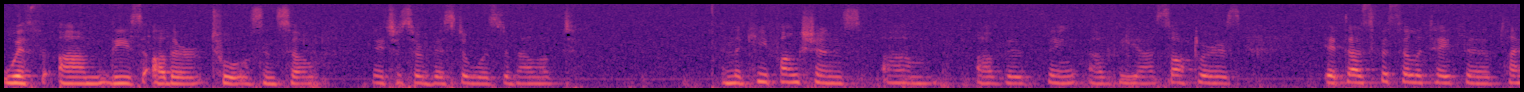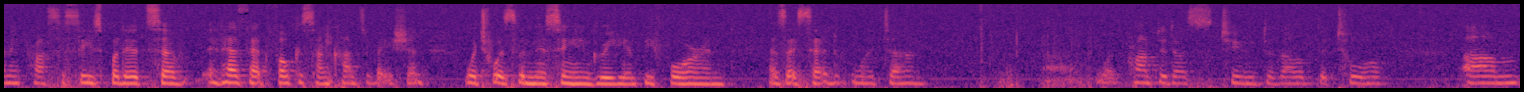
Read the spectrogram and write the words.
with um, these other tools. And so NatureServe Vista was developed. And the key functions um, of the thing of the uh, software is it does facilitate the planning processes, but it's a, it has that focus on conservation, which was the missing ingredient before. And as I said, what, uh, uh, what prompted us to develop the tool. Um,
